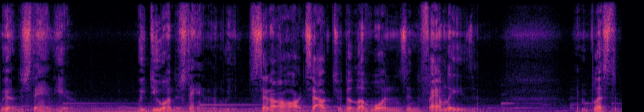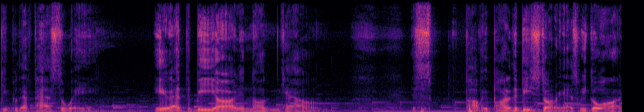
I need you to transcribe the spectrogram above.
We understand here. We do understand, and we send our hearts out to the loved ones and the families and, and bless the people that passed away here at the B Yard in Northern Cal. This is probably part of the B story as we go on.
